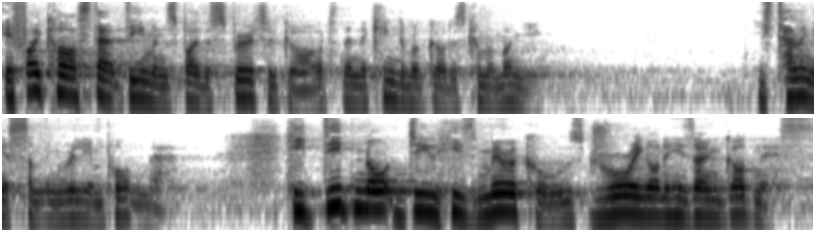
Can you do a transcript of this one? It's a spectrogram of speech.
"If I cast out demons by the Spirit of God, then the kingdom of God has come among you." He's telling us something really important there. He did not do his miracles drawing on his own godness.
